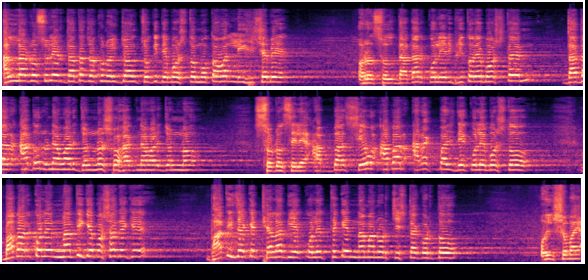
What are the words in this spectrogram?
আল্লাহ রসুলের দাদা যখন ওই জল চকিতে বসত, মোতাওয়াল্লি হিসেবে রসুল দাদার কোলের ভিতরে বসতেন। দাদার আদর নেওয়ার জন্য, সোহাগ নেওয়ার জন্য। ছোট ছেলে আব্বাস, সেও আবার আর এক পাশ দিয়ে কোলে বসতো। বাবার কোলের নাতিকে বসা দেখে ভাতিজাকে ঠেলা দিয়ে কোলের থেকে নামানোর চেষ্টা করত। ওই সময়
